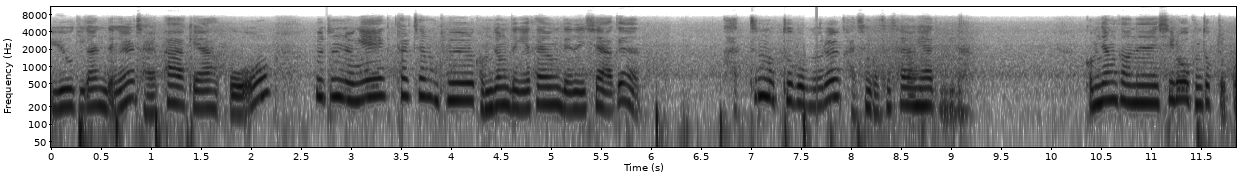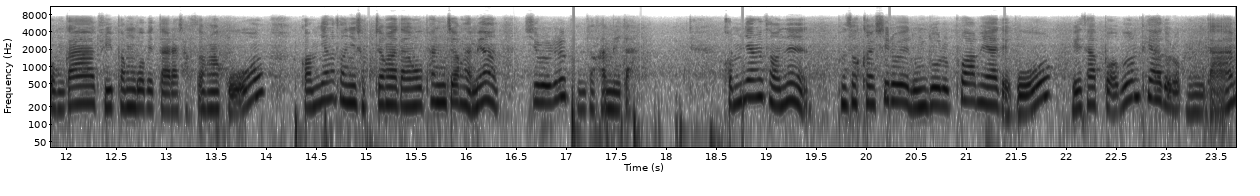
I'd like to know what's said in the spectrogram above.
유효기간 등을 잘 파악해야 하고 표준 용액, 탈착 효율 검정 등에 사용되는 시약은 같은 노트 번호를 가진 것을 사용해야 됩니다. 검량선은 시로 분석 조건과 주입 방법에 따라 작성하고 검량선이 적정하다고 판정하면 시로를 분석합니다. 검량선은 분석할 시로의 농도를 포함해야 되고 외사법은 피하도록 합니다.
